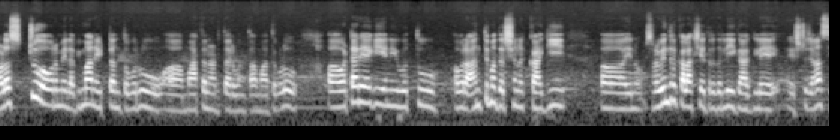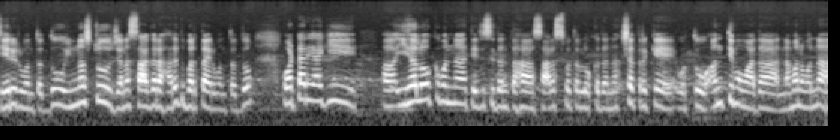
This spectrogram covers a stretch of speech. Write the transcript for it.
ಭಾಳಷ್ಟು ಅವರ ಮೇಲೆ ಅಭಿಮಾನ ಇಟ್ಟಂಥವರು ಮಾತನಾಡ್ತಾ ಇರುವಂಥ ಮಾತುಗಳು. ಒಟ್ಟಾರೆಯಾಗಿ ಏನು ಇವತ್ತು ಅವರ ಅಂತಿಮ ದರ್ಶನಕ್ಕಾಗಿ ಏನು ರವೀಂದ್ರ ಕಲಾಕ್ಷೇತ್ರದಲ್ಲಿ ಈಗಾಗಲೇ ಎಷ್ಟು ಜನ ಸೇರಿರುವಂಥದ್ದು, ಇನ್ನಷ್ಟು ಜನಸಾಗರ ಹರಿದು ಬರ್ತಾ ಇರುವಂಥದ್ದು. ಒಟ್ಟಾರೆಯಾಗಿ ಇಹಲೋಕವನ್ನು ತ್ಯಜಿಸಿದಂತಹ ಸಾರಸ್ವತ ಲೋಕದ ನಕ್ಷತ್ರಕ್ಕೆ ಒತ್ತು ಅಂತಿಮವಾದ ನಮನವನ್ನು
